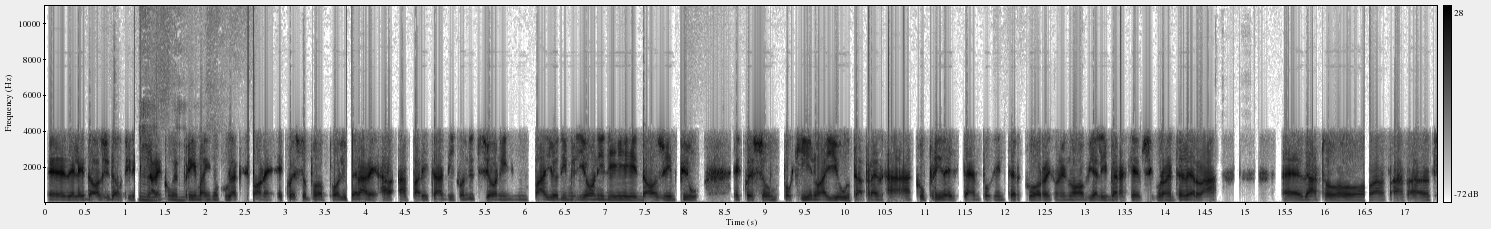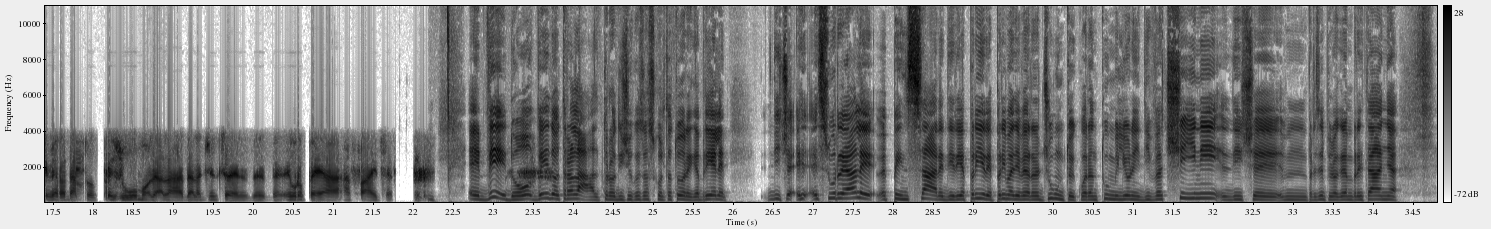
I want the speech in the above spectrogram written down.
eh, delle dosi da utilizzare mm, come mm. prima inoculazione e questo può, può liberare a, a, parità di condizioni un paio di milioni di dosi in più e questo un pochino aiuta a, a coprire il tempo che intercorre con il nuovo via libera che sicuramente verrà eh, dato a, a, che verrà dato, presumo, dalla, dall'agenzia europea a Pfizer. E vedo, vedo tra l'altro, dice questo ascoltatore Gabriele, dice è, è, surreale eh, pensare di riaprire prima di aver raggiunto i 41 milioni di vaccini, dice mh, mm, per esempio la Gran Bretagna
